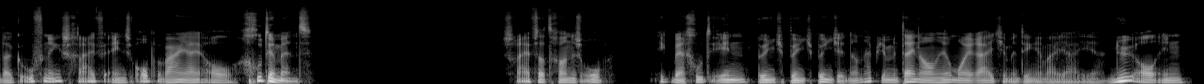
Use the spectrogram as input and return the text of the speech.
leuke oefening. Schrijf eens op waar jij al goed in bent. Schrijf dat gewoon eens op. ik ben goed in puntje, puntje, puntje. Dan heb je meteen al een heel mooi rijtje met dingen waar jij nu al in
